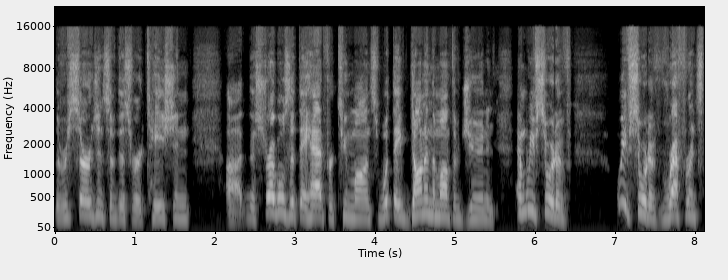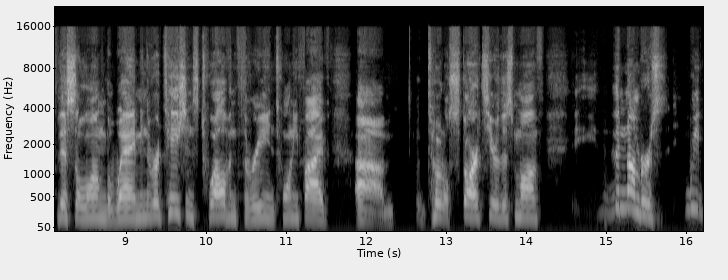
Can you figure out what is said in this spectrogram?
the resurgence of this rotation, uh, the struggles that they had for two months, what they've done in the month of June, and and we've sort of we've sort of referenced this along the way. I mean, the rotation's 12 and three and 25 um, total starts here this month. The numbers we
